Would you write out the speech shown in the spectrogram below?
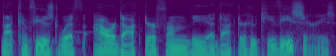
not confused with our Doctor from the uh, Doctor Who TV series,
